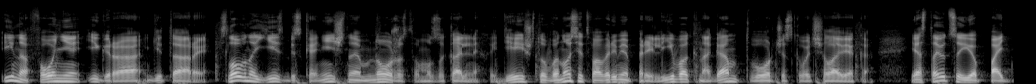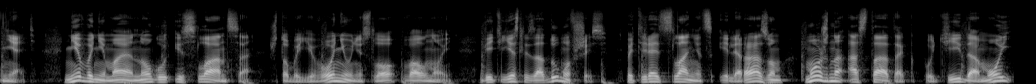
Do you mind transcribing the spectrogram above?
и на фоне игра гитары. Словно есть бесконечное множество музыкальных идей, что выносит во время прилива к ногам творческого человека. И остается ее поднять, не вынимая ногу из сланца, чтобы его не унесло волной. Ведь если задумавшись, потерять сланец или разум, можно остаток пути домой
